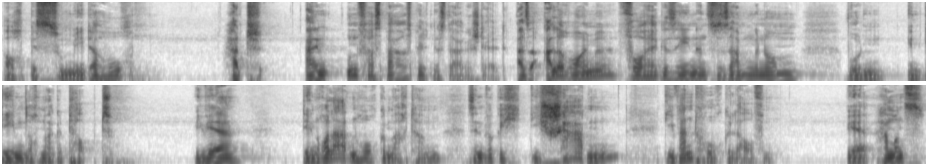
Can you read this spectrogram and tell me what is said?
auch bis zum Meter hoch hat ein unfassbares Bildnis dargestellt. Also alle Räume, vorher gesehenen, zusammengenommen, wurden in dem nochmal getoppt. Wie wir den Rollladen hochgemacht haben, sind wirklich die Schaben die Wand hochgelaufen. Wir haben uns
